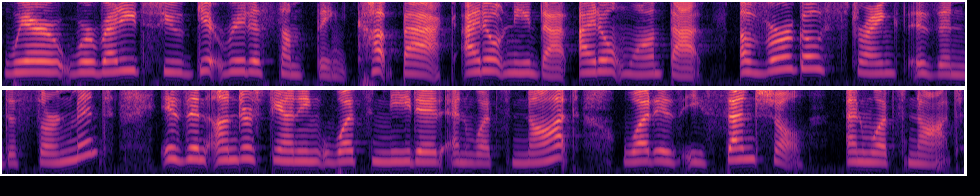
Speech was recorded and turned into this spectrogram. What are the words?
where we're ready to get rid of something, cut back. I don't need that. I don't want that. A Virgo strength is in discernment, is in understanding what's needed and what's not, what is essential and what's not.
